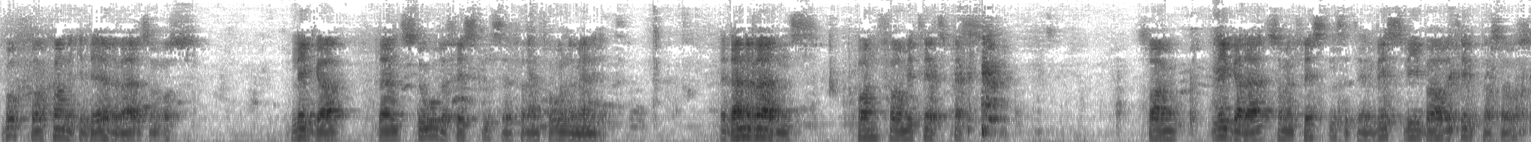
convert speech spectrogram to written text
hvorfor kan ikke dere være som oss, ligger den store fristelse for den troende menighet. Det er denne verdens konformitetspress som ligger der som en fristelse til hvis vi bare tilpasser oss,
